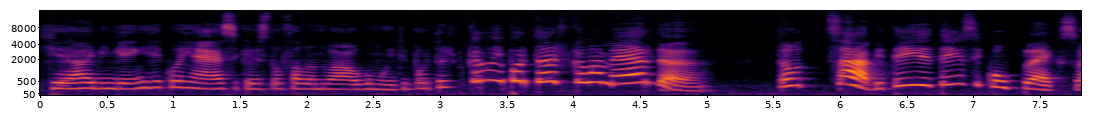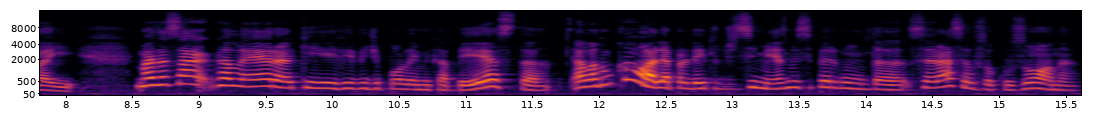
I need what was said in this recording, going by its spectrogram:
Que, ai, ninguém reconhece que eu estou falando algo muito importante, porque não é importante, porque é uma merda. Então, sabe, tem, tem esse complexo aí. Mas essa galera que vive de polêmica besta, ela nunca olha para dentro de si mesma e se pergunta: será se eu sou cuzona?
